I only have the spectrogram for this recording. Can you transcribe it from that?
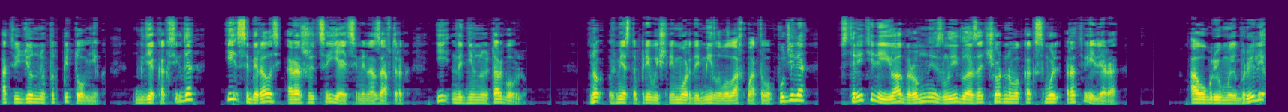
отведенную под питомник, где, как всегда, и собиралась разжиться яйцами на завтрак и на дневную торговлю. Но вместо привычной морды милого лохматого пуделя встретили ее огромные злые глаза черного, как смоль, ротвейлера, а угрюмые брыли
